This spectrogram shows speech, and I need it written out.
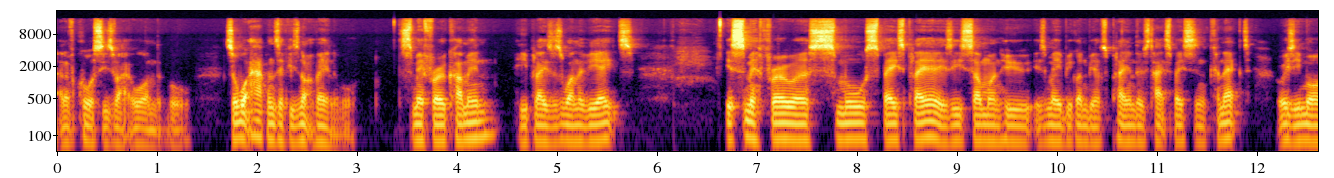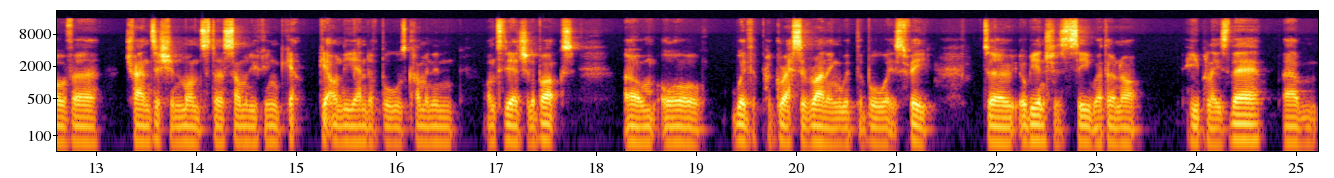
And of course, he's vital on the ball. So, what happens if he's not available? Smith Rowe come in, he plays as one of the eights. Is Smith Rowe a small space player? Is he someone who is maybe going to be able to play in those tight spaces and connect? Or is he more of a transition monster, someone who can get, get on the end of balls coming in onto the edge of the box? Um, or with progressive running with the ball at his feet. So it'll be interesting to see whether or not he plays there. Um,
